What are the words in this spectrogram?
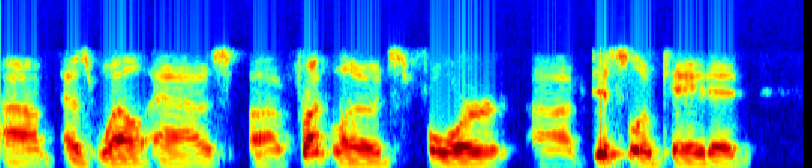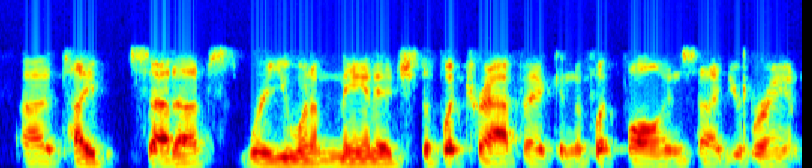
uh, as well as uh, front loads for uh, dislocated uh, type setups where you want to manage the foot traffic and the footfall inside your brand.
